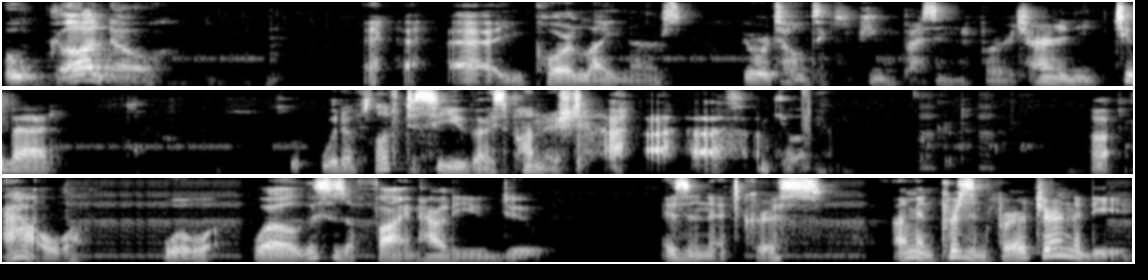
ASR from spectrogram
Oh god, no. you poor Lightners. We were told to keep you imprisoned for eternity. Too bad. Would have loved to see you guys punished. Ha ha ha. I'm killing him. Good. Uh, ow. Well, well, this is a fine how do you do, isn't it, Kris? I'm in prison for eternity.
